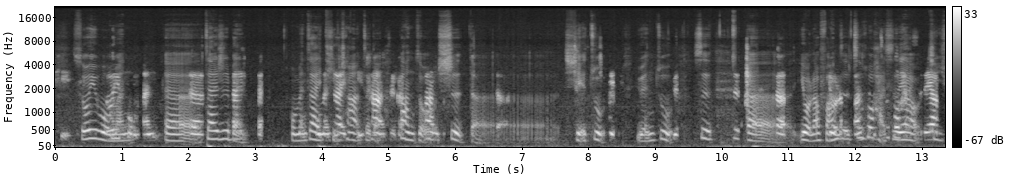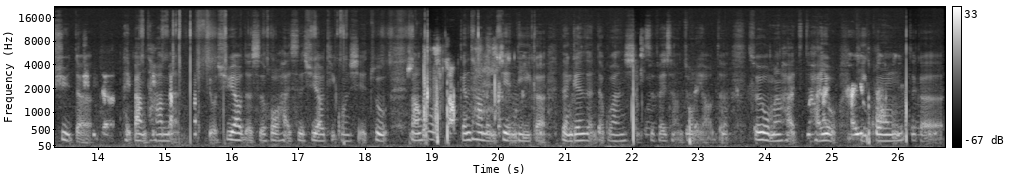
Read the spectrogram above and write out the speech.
题，所以我们呃在日本我们在提倡这个半总式的协助。援助是，呃，有了房子之后，还是要继续的陪伴他们，有需要的时候还是需要提供协助，然后跟他们建立一个人跟人的关系是非常重要的。所以我们还还有提供这个，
